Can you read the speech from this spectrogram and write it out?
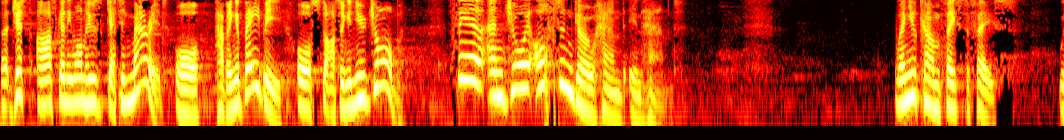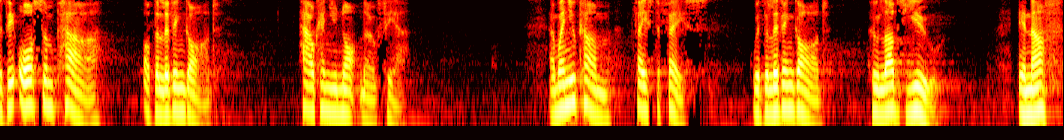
Uh, just ask anyone who's getting married, or having a baby, or starting a new job. Fear and joy often go hand in hand. When you come face to face with the awesome power of the living God, how can you not know fear? And when you come face to face with the living God who loves you enough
